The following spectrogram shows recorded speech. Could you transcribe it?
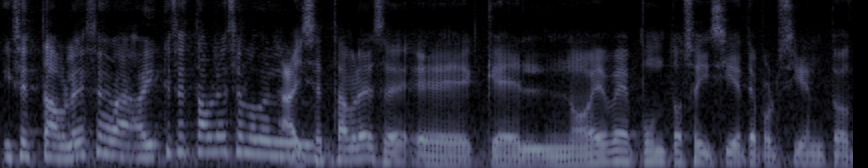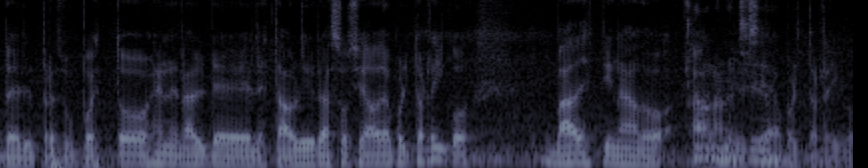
Y se establece, ahí que se establece lo del... Ahí se establece eh, que el 9.67% del presupuesto general del Estado Libre Asociado de Puerto Rico va destinado a, la Universidad de Puerto Rico.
